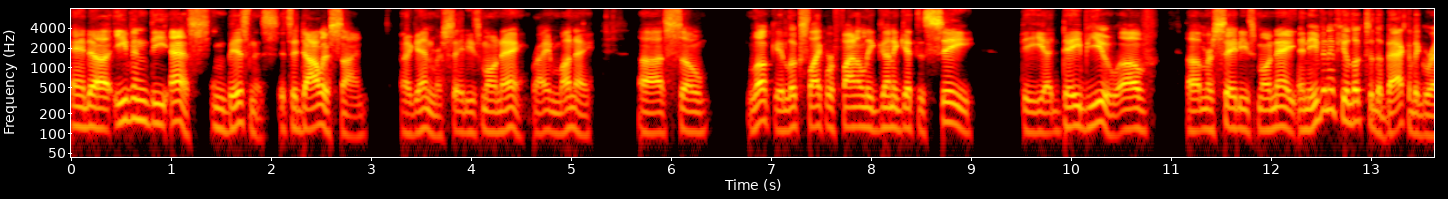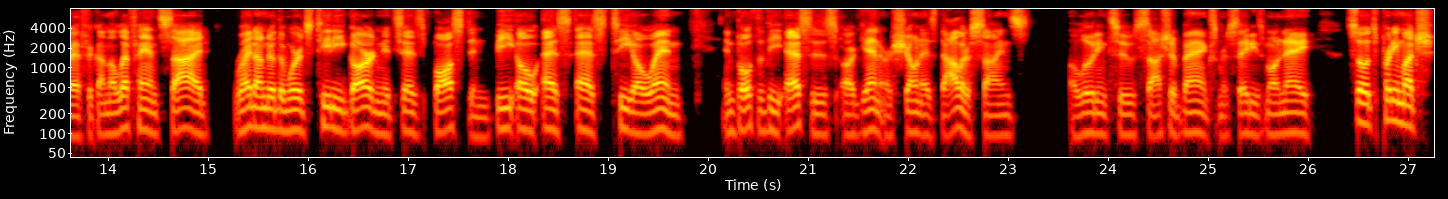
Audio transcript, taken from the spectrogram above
and uh, even the S in business, it's a dollar sign. Again, Mercedes Moné, right? Moné. Uh, so look, it looks like we're finally going to get to see the uh, debut of uh, Mercedes Moné. And even if you look to the back of the graphic on the left hand side, right under the words TD Garden, it says Boston, B O S S T O N. And both of the S's are again are shown as dollar signs, alluding to Sasha Banks, Mercedes Moné. So it's pretty much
